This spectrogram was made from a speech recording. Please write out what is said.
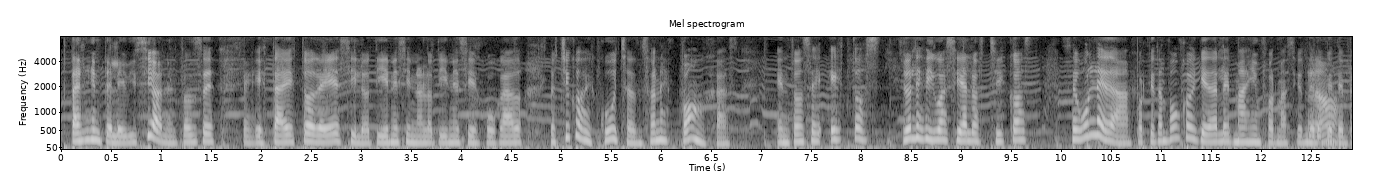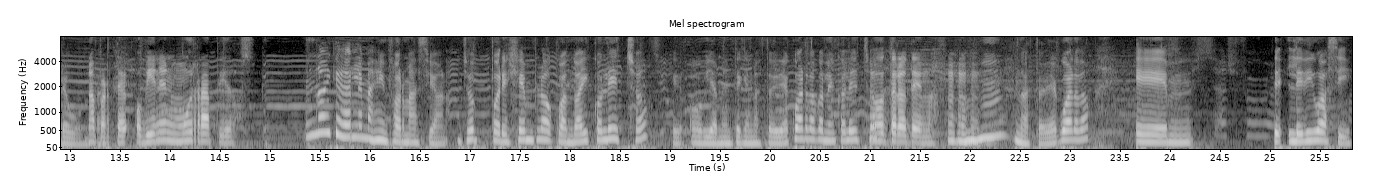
están en televisión. Entonces Sí. está esto de si lo tiene, si no lo tiene, si es juzgado. Los chicos escuchan, son esponjas. Entonces, estos, yo les digo así a los chicos, según la edad, porque tampoco hay que darles más información de lo que te preguntan. No, aparte, o vienen muy rápidos. No hay que darle más información. Yo, por ejemplo, cuando hay colecho, que obviamente que no estoy de acuerdo con el colecho, Otro tema. no estoy de acuerdo, eh, te- le digo así,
